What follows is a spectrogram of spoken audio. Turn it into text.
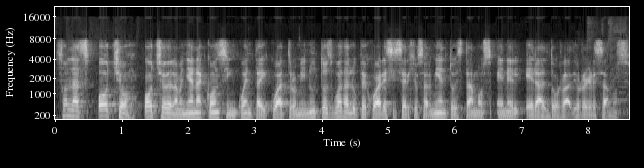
Son las 8, 8 de la mañana con 54 minutos. Guadalupe Juárez y Sergio Sarmiento estamos en el Heraldo Radio. Regresamos.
